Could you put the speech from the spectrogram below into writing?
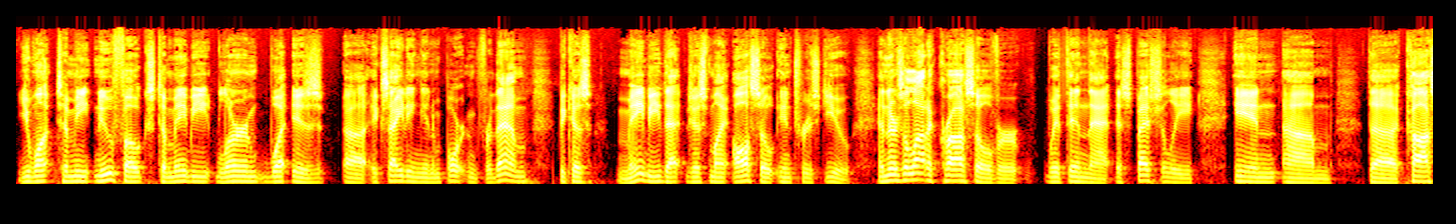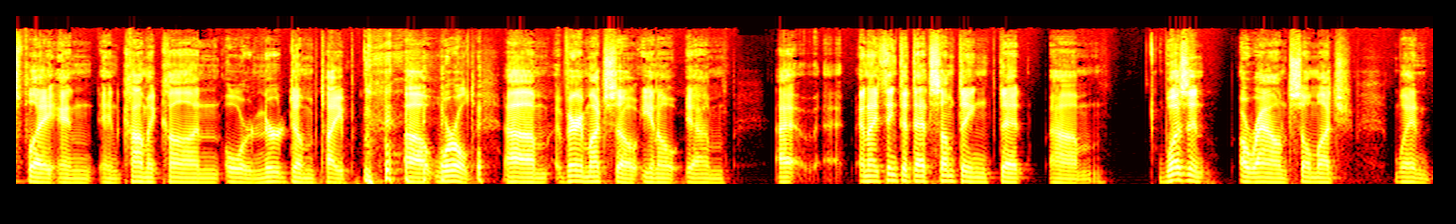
you want to meet new folks to maybe learn what is uh, exciting and important for them, because maybe that just might also interest you. And there's a lot of crossover within that, especially in. Um, the cosplay and, and Comic Con or nerddom type uh, world, um, very much so. You know, um, I, and I think that that's something that um, wasn't around so much when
